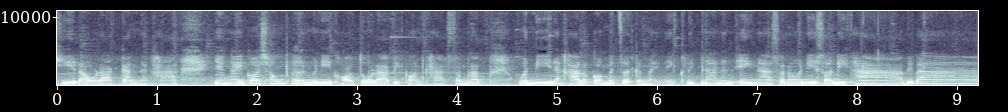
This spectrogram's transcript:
ที่เรารักกันนะคะ ยังไงก็ช่องเพลินวันนี้ขอตัวลาไปก่อนค่ะสำหรับวันนี้นะคะ แล้วก็มาเจอกันใหม่ในคลิปหน้านั่นเองนะสำหรับวันนี้สวัสดีค่ะ บ๊ายบาย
